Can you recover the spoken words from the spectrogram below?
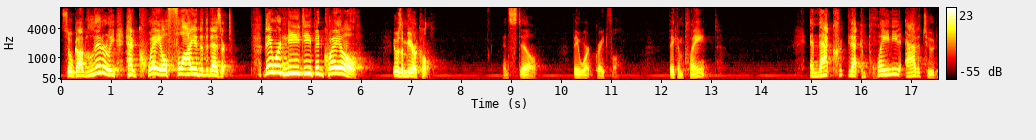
So God literally had quail fly into the desert. They were knee deep in quail. It was a miracle. And still, they weren't grateful. They complained. And that, that complaining attitude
